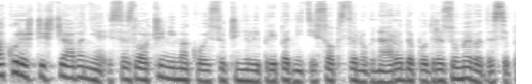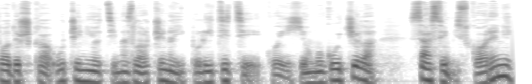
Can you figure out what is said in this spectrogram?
Ako raščišćavanje sa zločinima koje su činili pripadnici sobstvenog naroda podrazumeva da se podrška učiniocima zločina i politici koji ih je omogućila sasvim iskoreni,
